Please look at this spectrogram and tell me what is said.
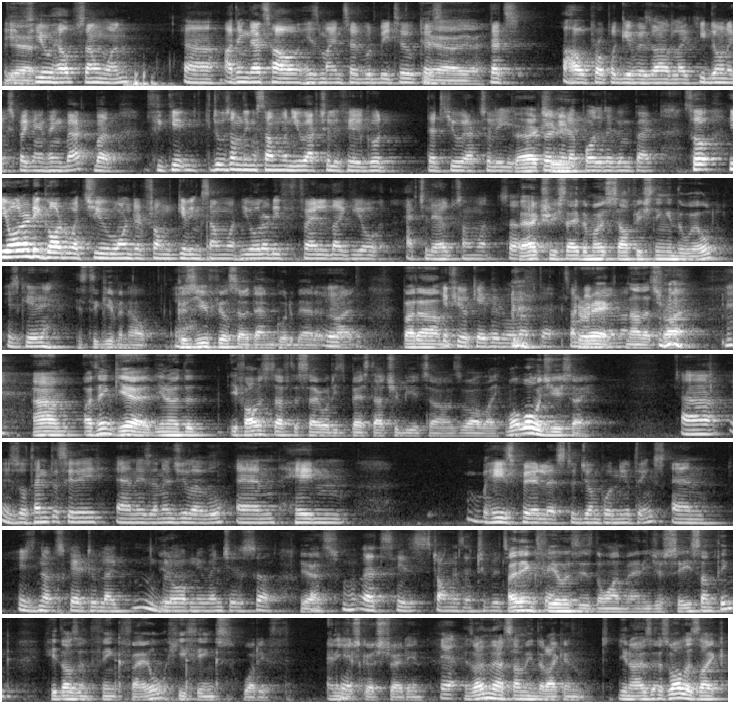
Yeah. if you help someone, uh, I think that's how his mindset would be too. Because Yeah, yeah. that's how proper givers are. Like you don't expect anything back, but if you do something to someone, you actually feel good that you actually, actually- created a positive impact. So you already got what you wanted from giving someone. You already felt like you actually helped someone. So They actually say the most selfish thing in the world it's giving is to give and help because you feel so damn good about it, Yeah. right? But um, if you're capable of that. Correct. No, that's right. um, I think yeah. You know, the if I was to have to say what his best attributes are as well, like what what would you say? uh, his authenticity and his energy level and him he's fearless to jump on new things and he's not scared to like blow Yeah. up new ventures so Yeah. that's that's his strongest attributes I think fearless is the one man. He just sees something. He doesn't think fail. He thinks what if, and he Yeah. just goes straight in. yeah And so I think that's something that I can, you know, as, as well as like,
